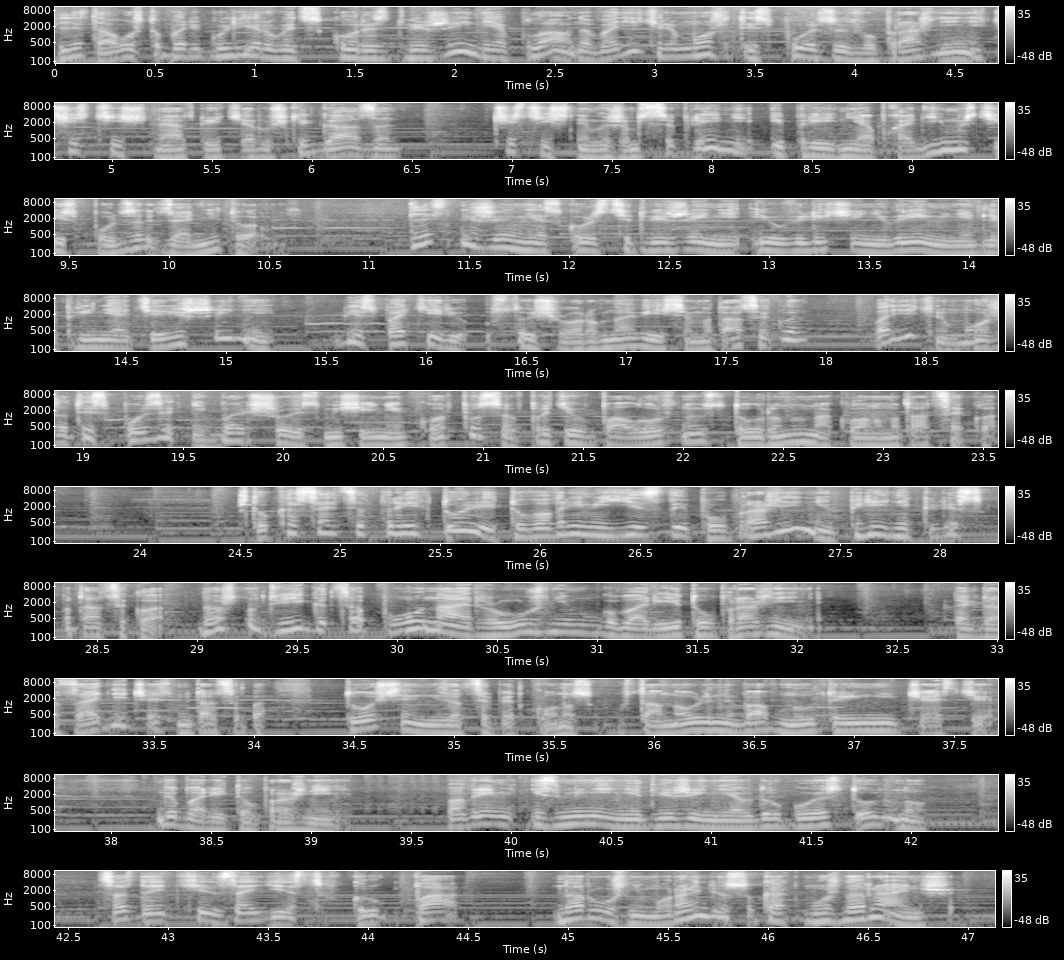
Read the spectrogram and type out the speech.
Для того, чтобы регулировать скорость движения плавно, водитель может использовать в упражнении частичное открытие ручки газа, частичный выжим сцепления и при необходимости использовать задний тормоз. Для снижения скорости движения и увеличения времени для принятия решений без потери устойчивого равновесия мотоцикла водитель может использовать небольшое смещение корпуса в противоположную сторону наклона мотоцикла. Что касается траектории, то во время езды по упражнению переднее колесо мотоцикла должно двигаться по наружнему габариту упражнения. Тогда задняя часть мотоцикла точно не зацепит конус, установленный во внутренней части габарита упражнения. Во время изменения движения в другую сторону создайте заезд в круг по наружному радиусу как можно раньше –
